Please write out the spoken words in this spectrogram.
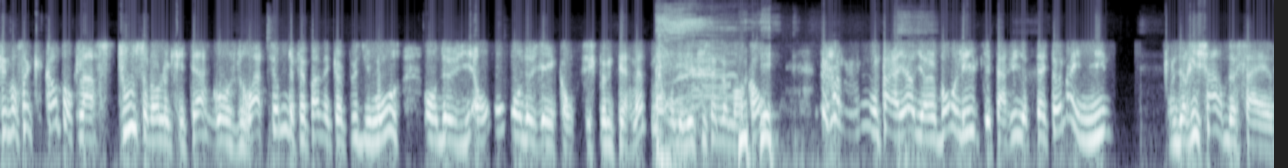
c'est pour ça que quand on classe tout selon le critère gauche-droite, si on ne le fait pas avec un peu d'humour, on devient, on, devient con, si je peux me permettre, on devient tout simplement con. Par ailleurs, il y a un bon livre qui est paru il y a peut-être un an et demi, de Richard de 16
